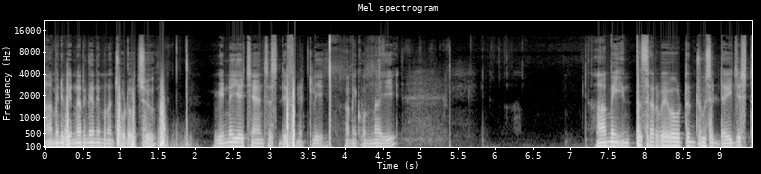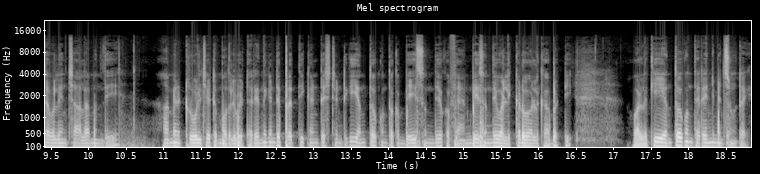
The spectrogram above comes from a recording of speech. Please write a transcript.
ఆమెను విన్నర్గానే మనం చూడవచ్చు. విన్ అయ్యే ఛాన్సెస్ డెఫినెట్లీ ఆమెకు ఉన్నాయి. ఆమె ఇంత సర్వైవ్ అవ్వటం చూసి డైజెస్ట్ అవ్వలేని చాలామంది ఆమెను ట్రోల్ చేయడం మొదలుపెట్టారు. ఎందుకంటే ప్రతి కంటెస్టెంట్కి ఎంతో కొంత ఒక బేస్ ఉంది ఒక ఫ్యాన్ బేస్ ఉంది వాళ్ళు ఇక్కడ వాళ్ళు కాబట్టి వాళ్ళకి ఎంతో కొంత అరేంజ్మెంట్స్ ఉంటాయి.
